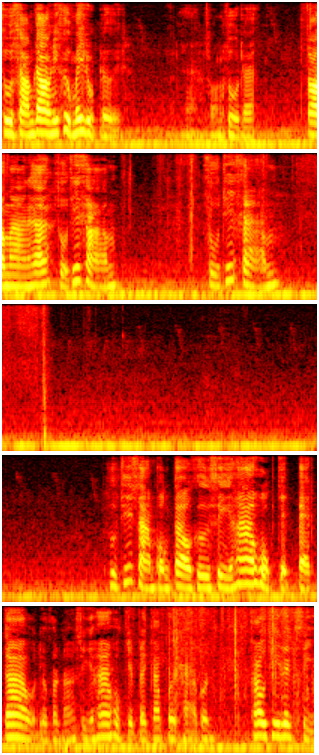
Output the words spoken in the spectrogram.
สูตรสามดาวนี้คือไม่หลุดเลยสองสูตรแล้ว ต่อมานะคะ สูตรที่สาม สูตรที่สามสูตรที่สามของเก่าคือสี่ห้าหกเจ็ดแปดเก้าเดี๋ยวก่อนนะสี่ห้าหกเจ็ดแปดเก้าเปิดหาก่อน เข้าที่เลขสี่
